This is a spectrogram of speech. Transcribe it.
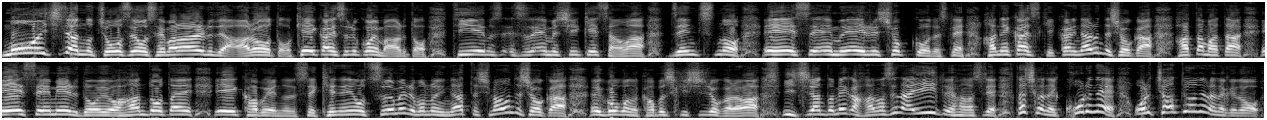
もう一段の調整を迫られるであろうと、警戒する声もあると、TSMC 決算は、前日の ASML ショックをですね、跳ね返す結果になるんでしょうか。はたまた、ASML 同様、半導体株へのですね、懸念を強めるものになってしまうんでしょうか。午後の株式市場からは、一段と目が離せないという話で、確かね、これね、俺ちゃんと読んでるんだけど、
